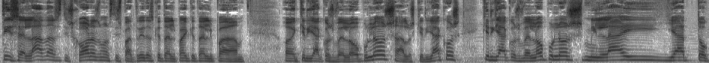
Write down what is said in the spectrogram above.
της Ελλάδας, της χώρας μας, της πατρίδας κτλ. κτλ. Ο Κυριάκος Βελόπουλος, άλλος Κυριάκος. Κυριάκος Βελόπουλος μιλάει για το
